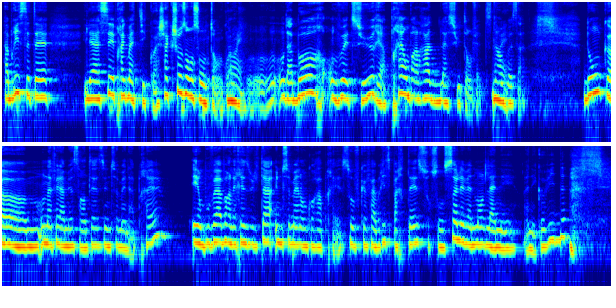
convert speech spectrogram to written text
Fabrice, c'était. Il est assez pragmatique, quoi. Chaque chose en son temps, quoi. On, D'abord, on veut être sûr, et après, on parlera de la suite, en fait. C'était un peu ça. Donc, euh, on a fait la myosynthèse une semaine après, et on pouvait avoir les résultats une semaine encore après. Sauf que Fabrice partait sur son seul événement de l'année, année Covid.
